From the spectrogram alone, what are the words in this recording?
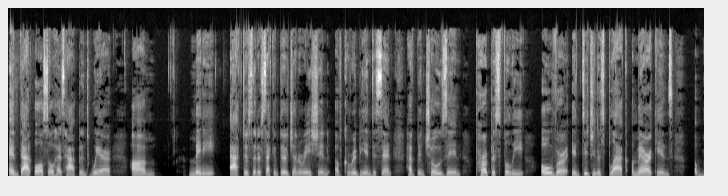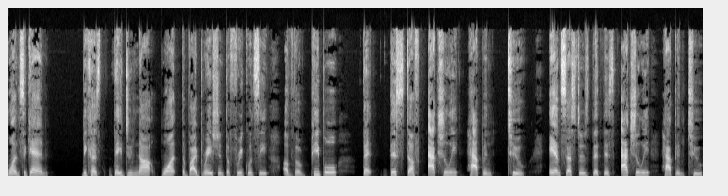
and that also has happened where um, many actors that are second, third generation of Caribbean descent have been chosen purposefully over indigenous Black Americans. Once again, because they do not want the vibration, the frequency of the people that this stuff actually happened to, ancestors that this actually happened to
